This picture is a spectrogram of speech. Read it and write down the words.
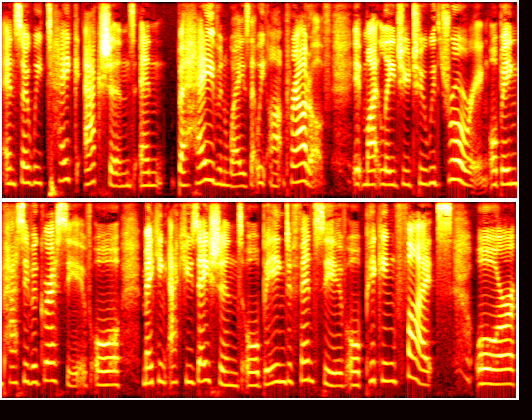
And so we take actions and behave in ways that we aren't proud of. It might lead you to withdrawing or being passive aggressive or making accusations or being defensive or picking fights or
